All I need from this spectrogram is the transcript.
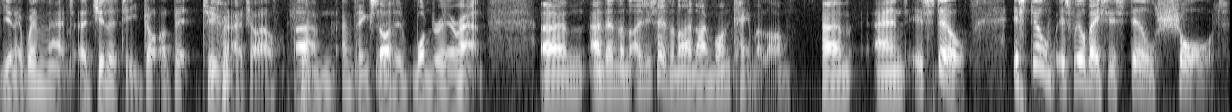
you know, when that agility got a bit too agile um, and things started wandering around. Um, and then, the, as you say, the 991 came along, um, and it's still, it's still, its wheelbase is still short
